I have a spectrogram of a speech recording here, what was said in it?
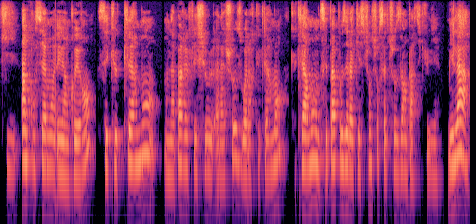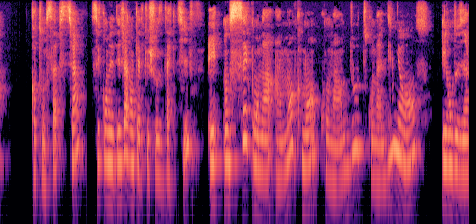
qui inconsciemment est incohérent, c'est que clairement on n'a pas réfléchi à la chose ou alors que clairement, clairement on ne s'est pas posé la question sur cette chose-là en particulier. Mais là, quand on s'abstient, c'est qu'on est déjà dans quelque chose d'actif et on sait qu'on a un manquement, qu'on a un doute, qu'on a de l'ignorance et on devient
